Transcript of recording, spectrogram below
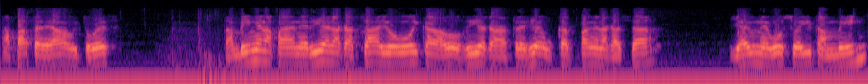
la pata de ajo y todo eso. También en la panadería de la calzada, yo voy cada dos días, cada tres días a buscar pan en la calzada, y hay un negocio ahí también,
